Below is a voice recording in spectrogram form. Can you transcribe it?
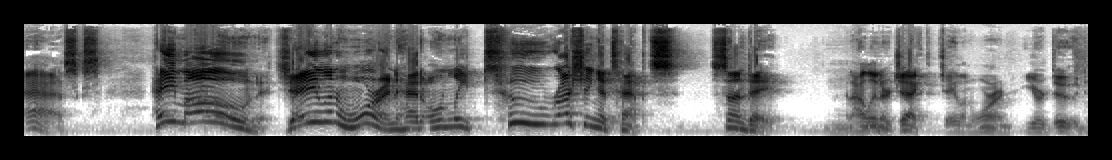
asks, Hey Moan, Jaylen Warren had only two rushing attempts Sunday. And I'll Mhm. interject, Jaylen Warren, your dude.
